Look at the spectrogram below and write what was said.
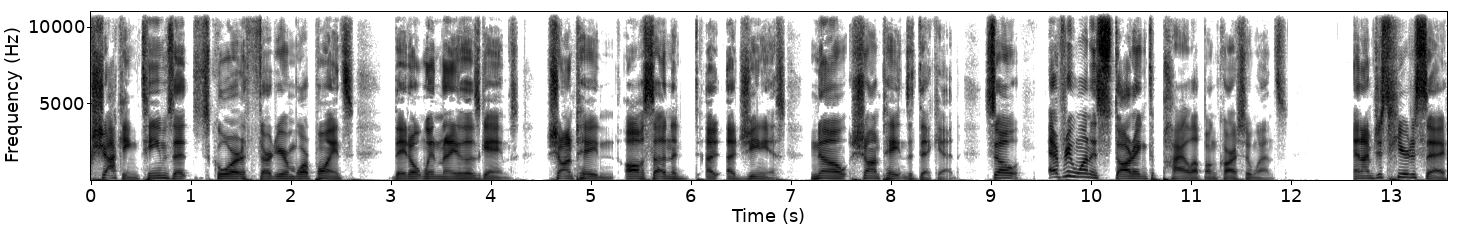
shocking. Teams that score 30 or more points, they don't win many of those games. Sean Payton, all of a sudden a, a, a genius. No, Sean Payton's a dickhead. So everyone is starting to pile up on Carson Wentz. And I'm just here to say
